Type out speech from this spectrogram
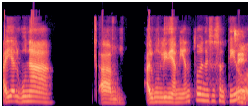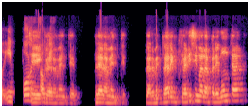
hay alguna, algún lineamiento en ese sentido? Sí, claramente, claramente, claramente. clarísima la pregunta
